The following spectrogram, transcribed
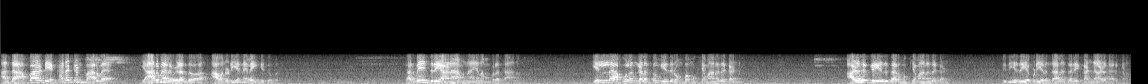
அந்த அம்பாளுடைய கடக்கன் பார்வை யார் மேல விழறதோ அவனுடைய நிலை இங்க சொல்றது சர்வேந்திரியானாம் நயனம் பிரதானம். எல்லா புலன்களுக்கும் எது ரொம்ப முக்கியமானது? கண். அழகுக்கு எது சார் முக்கியமானது? கண். இது எது எப்படி இருந்தாலும் சரி கண்ணு அழகா இருக்கணும்.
